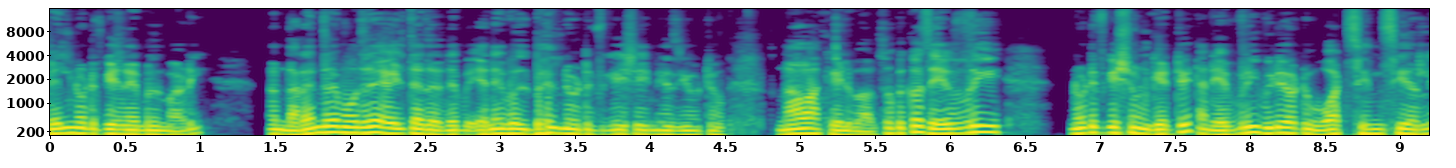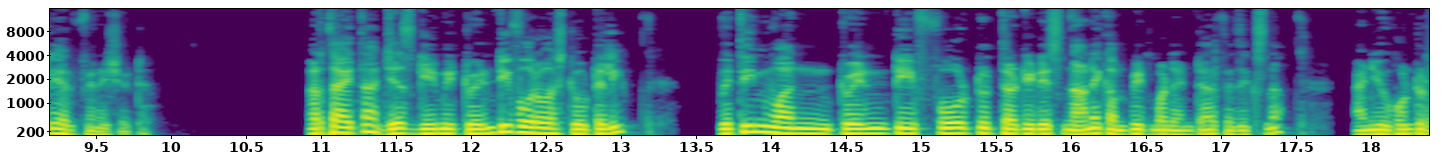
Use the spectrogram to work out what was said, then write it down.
ಬೆಲ್ ನೋಟಿಫಿಕೇಶನ್ ಎಬಲ್ ಮಾಡಿ. ನರೇಂದ್ರ ಮೋದಿರೇ ಹೇಳ್ತಾ ಇದ್ದಾರೆ enable bell notification is YouTube ನಾವು ಹಾಕಿ ಹೇಳ್ಬಾರ್ದು so because every notification will get it and every video to watch sincerely and finish it ಅರ್ಥ ಆಯ್ತಾ just give me twenty four hours totally within one twenty four to thirty days ನಾನೇ ಕಂಪ್ಲೀಟ್ ಮಾಡಿ ಎಂಟೈರ್ ಫಿಸಿಕ್ಸ್ನ and you gonna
